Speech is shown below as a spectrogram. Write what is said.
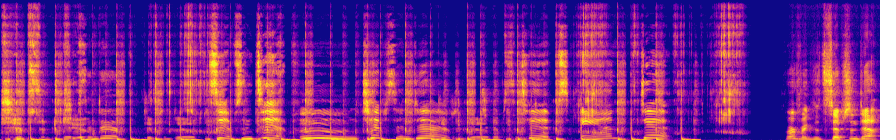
Tips and dip. Tips and dip. Tips and dip. Mmm, tips and dip. Tips and dip. Tips and dip. Perfect. It's tips and dip.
